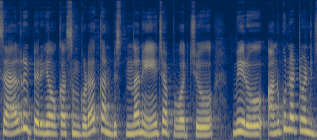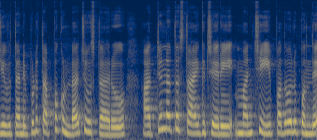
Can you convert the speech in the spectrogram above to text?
శాలరీ పెరిగే అవకాశం కూడా కనిపిస్తుందని చెప్పవచ్చు. వీరు అనుకున్నటువంటి జీవితాన్ని ఇప్పుడు తప్పకుండా చూస్తారు. అత్యున్నత స్థాయికి చేరి మంచి పదవులు పొందే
